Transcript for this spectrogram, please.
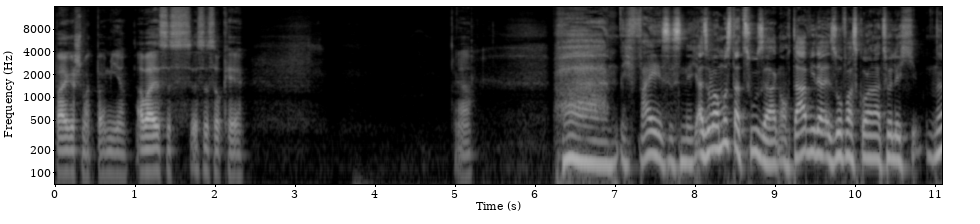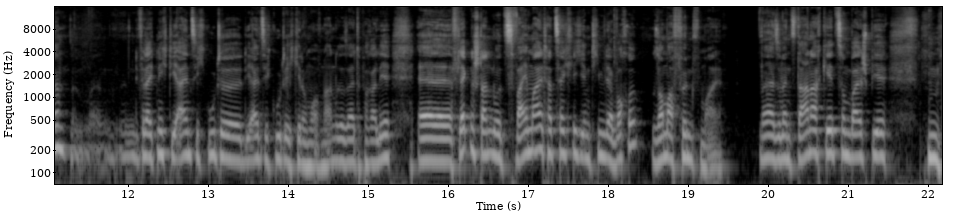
Beigeschmack bei mir. Aber es ist, es ist okay. Ja. Ich weiß es nicht. Also man muss dazu sagen, auch da wieder ist Sofascore natürlich ne, vielleicht nicht die einzig gute, die einzig gute, ich gehe nochmal auf eine andere Seite parallel. Äh, Flecken stand nur zweimal tatsächlich im Team der Woche, Sommer fünfmal. Ne, also wenn es danach geht zum Beispiel, hm,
